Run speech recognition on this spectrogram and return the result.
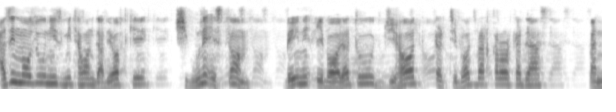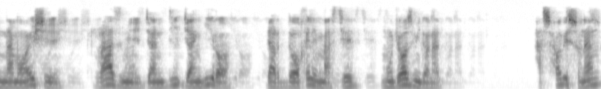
از این موضوع نیز می‌توان دریافت که چگونه اسلام بین عبادت و جهاد ارتباط برقرار کرده است و نمایش رزم جنگی را در داخل مسجد مجاز می‌داند. اصحاب سنن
